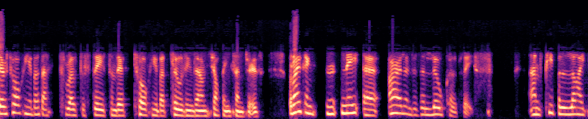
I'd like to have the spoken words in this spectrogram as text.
they're talking about that throughout the states, and they're talking about closing down shopping centres. But I think uh, Ireland is a local place and people like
